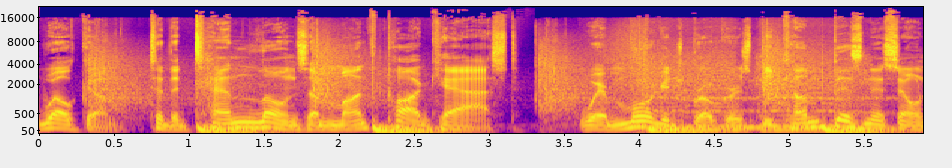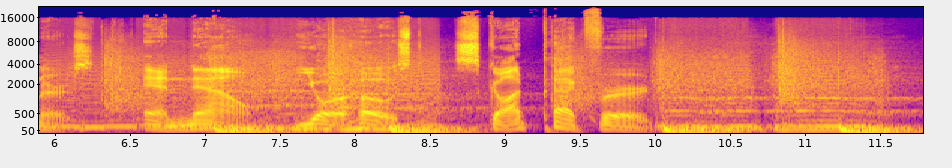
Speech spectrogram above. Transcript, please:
Welcome to the 10 Loans a Month podcast, where mortgage brokers become business owners. And now, your host, Scott Peckford.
